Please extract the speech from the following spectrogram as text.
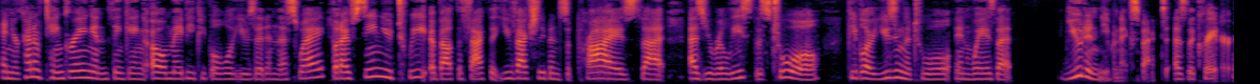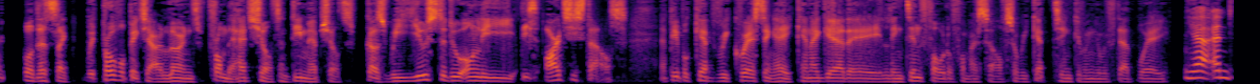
and you're kind of tinkering and thinking, oh, maybe people will use it in this way. But I've seen you tweet about the fact that you've actually been surprised that as you release this tool, people are using the tool in ways that you didn't even expect as the creator. Well, that's like with profile picture, I learned from the headshots and team headshots because we used to do only these artsy styles and people kept requesting, Hey, can I get a LinkedIn photo for myself? So we kept tinkering with that way. Yeah. And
